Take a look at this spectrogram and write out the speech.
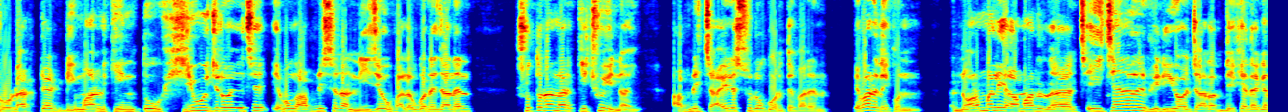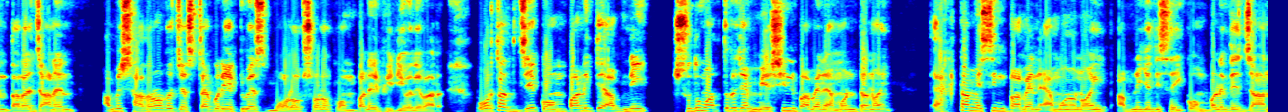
প্রোডাক্টের ডিমান্ড কিন্তু হিউজ রয়েছে এবং আপনি সেটা নিজেও ভালো করে জানেন। সুতরাং আর কিছুই নাই আপনি চাইলে শুরু করতে পারেন। এবারে দেখুন নর্মালি আমার এই চ্যানেলের ভিডিও যারা দেখে থাকেন, তারা জানেন, আমি সাধারণত চেষ্টা করি একটু বেশ বড় সড়ো কোম্পানির ভিডিও দেওয়ার। অর্থাৎ যে কোম্পানিতে আপনি শুধুমাত্র যে মেশিন পাবেন, এমনটা নয় একটা মেশিন পাবেন, এমনও নয়। আপনি যদি সেই কোম্পানিতে যান,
